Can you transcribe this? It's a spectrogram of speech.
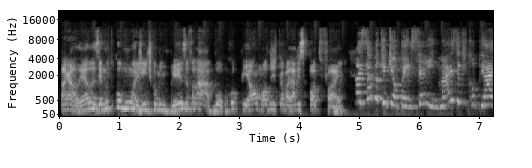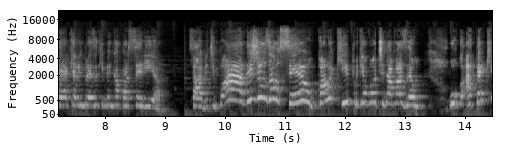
paralelas. É muito comum a gente, como empresa, falar, ah, vou copiar o modo de trabalhar do Spotify. Mas sabe o que, que eu pensei? Mais do que copiar, é aquela empresa que vem com a parceria. Sabe? Tipo, ah, deixa eu usar o seu, cola aqui, porque eu vou te dar vazão. O, até que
